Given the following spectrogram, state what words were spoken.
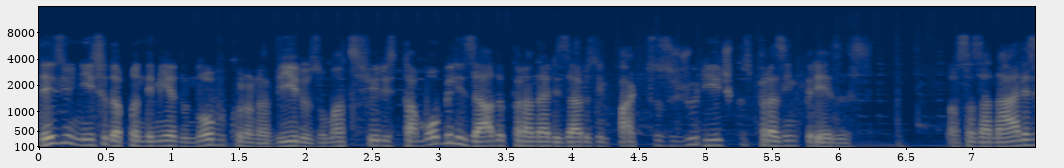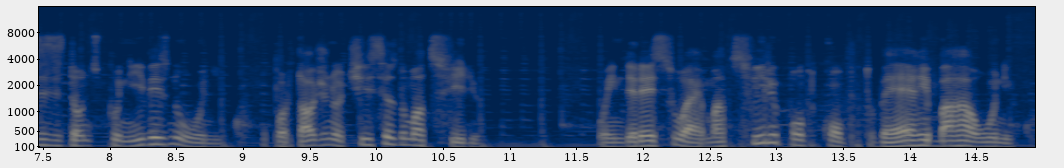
Desde o início da pandemia do novo coronavírus, o Matos Filho está mobilizado para analisar os impactos jurídicos para as empresas. Nossas análises estão disponíveis no Único, o portal de notícias do Matos Filho. O endereço é matosfilho.com.br/único.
